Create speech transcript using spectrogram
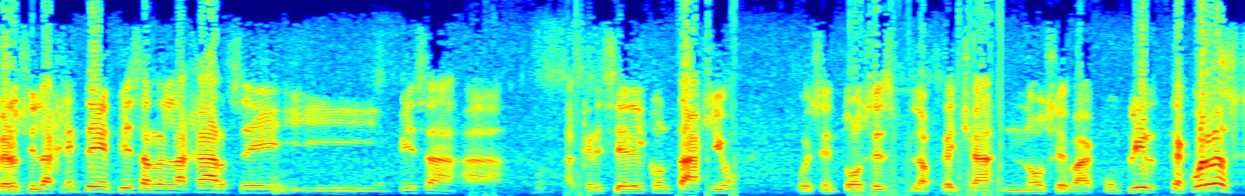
Pero si la gente empieza a relajarse y empieza a, crecer el contagio, pues entonces la fecha no se va a cumplir. ¿Te acuerdas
